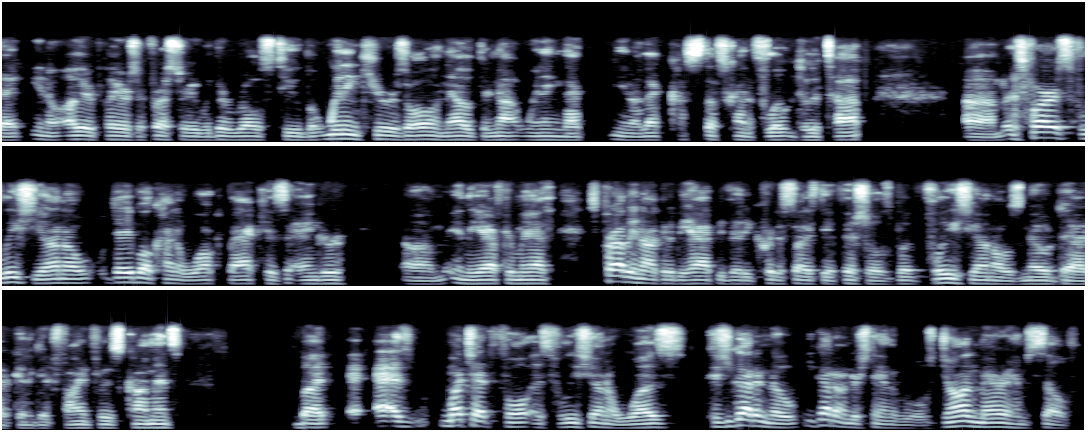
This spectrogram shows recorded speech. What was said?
that you know other players are frustrated with their roles too. But winning cures all, and now that they're not winning, that you know that stuff's kind of floating to the top. Um, as far as Feliciano, Daboll kind of walked back his anger um, in the aftermath. He's probably not going to be happy that he criticized the officials, but Feliciano is no doubt going to get fined for his comments. But as much at fault as Feliciano was, because you got to know, you got to understand the rules. John Mara himself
